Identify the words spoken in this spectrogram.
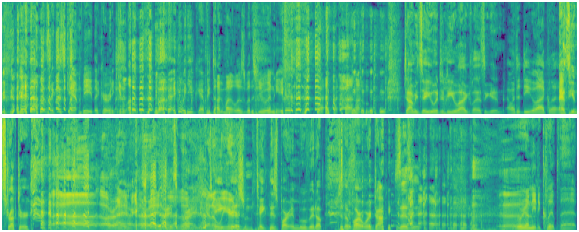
I was like, this can't be the curriculum. Like, you can't be talking about Elizabeth Shue in here. Tommy, say you went to DUI class again. I went to DUI class. As the instructor. Uh, all right, all right. All right, all right. Now Kind of take weird. This, take this part and move it up to the part where Tommy says it. We're gonna need to clip that.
